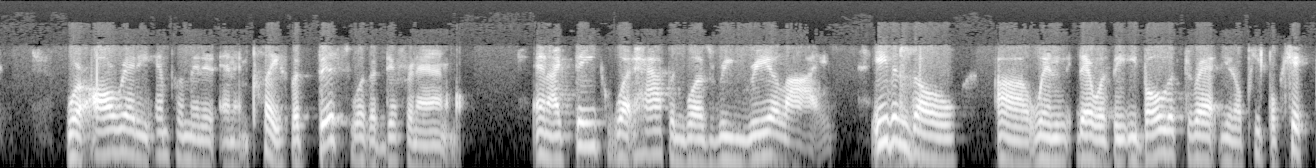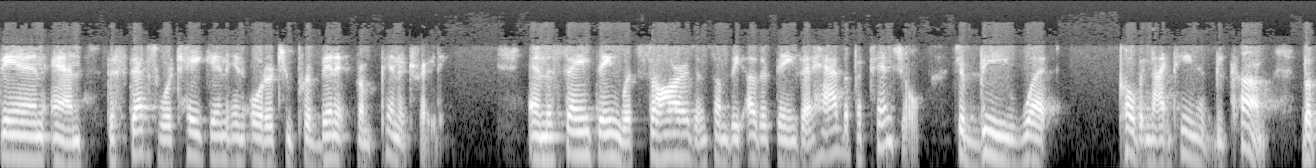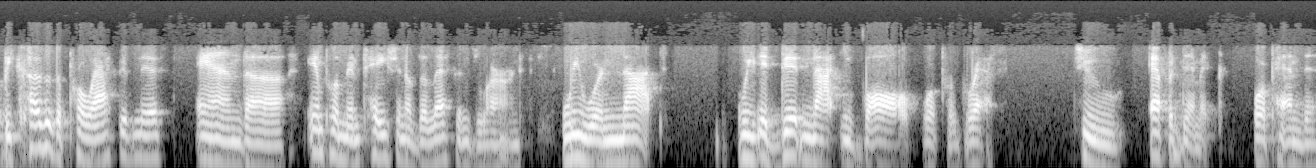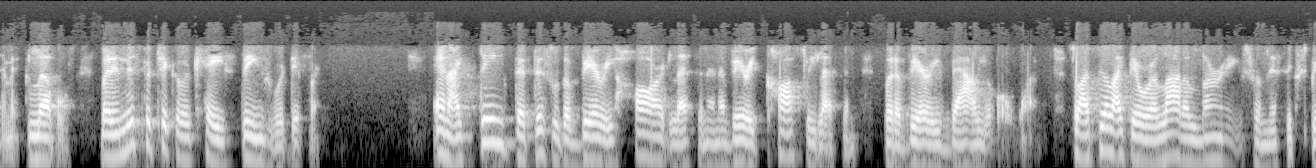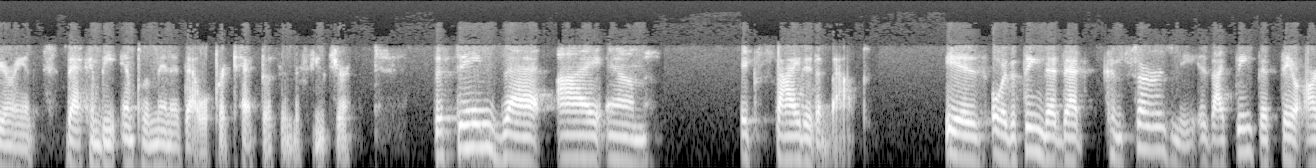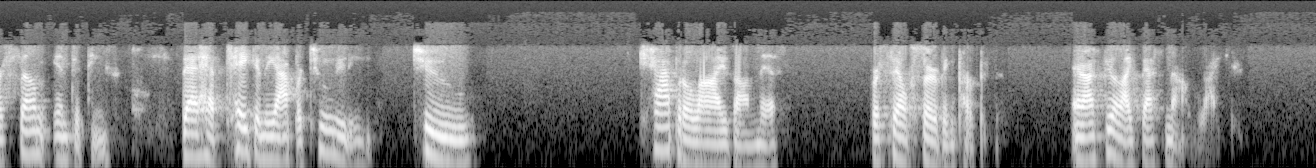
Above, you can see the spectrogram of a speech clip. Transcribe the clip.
were already implemented and in place, but this was a different animal. And I think what happened was we realized, even though uh, when there was the Ebola threat, you know, people kicked in and the steps were taken in order to prevent it from penetrating. And the same thing with SARS and some of the other things that had the potential to be what COVID 19 has become. But because of the proactiveness and the implementation of the lessons learned, we were not, we, it did not evolve or progress to epidemic or pandemic levels. But in this particular case, things were different. And I think that this was a very hard lesson and a very costly lesson, but a very valuable one. So I feel like there were a lot of learnings from this experience that can be implemented that will protect us in the future. The thing that I am excited about is, or the thing that, that concerns me is I think that there are some entities that have taken the opportunity to capitalize on this for self serving purposes. And I feel like that's not right.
